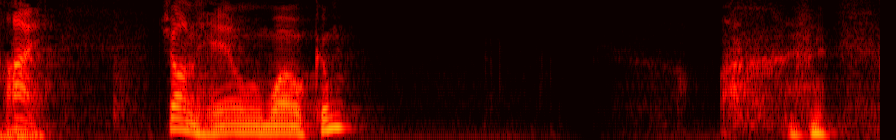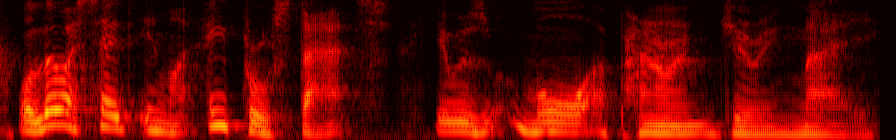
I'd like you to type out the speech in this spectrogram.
Hi, John here and welcome. Although I said in my April stats it was more apparent during May,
